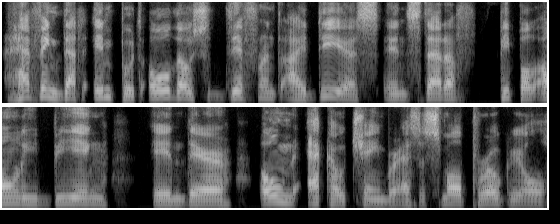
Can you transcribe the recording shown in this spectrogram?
having that input, all those different ideas, instead of people only being in their own echo chamber as a small parochial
